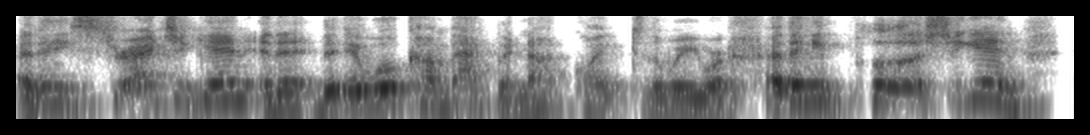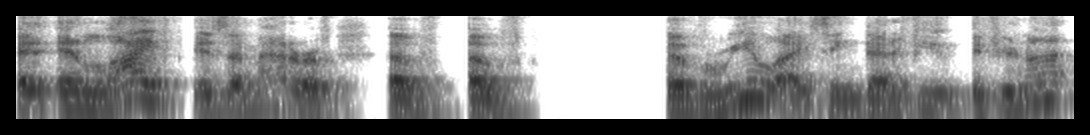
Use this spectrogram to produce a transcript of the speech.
And then you stretch again, and then it will come back, but not quite to the way you were. And then you push again. And, and life is a matter of of of of realizing that if you if you're not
